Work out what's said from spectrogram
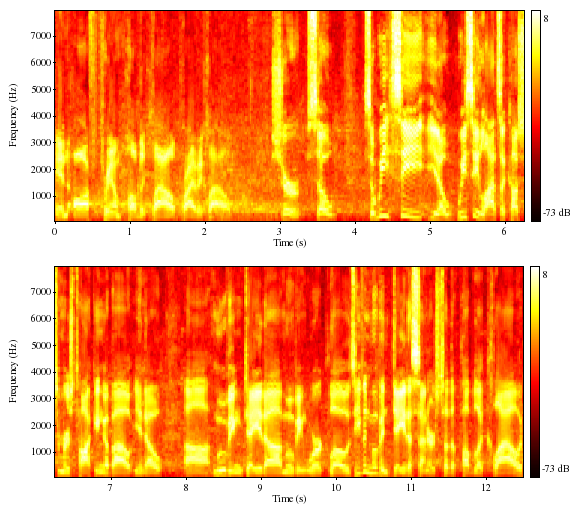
and off-prem public cloud, private cloud? Sure, so so we see, you know, we see lots of customers talking about, you know, uh, moving data, moving workloads, even moving data centers to the public cloud.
